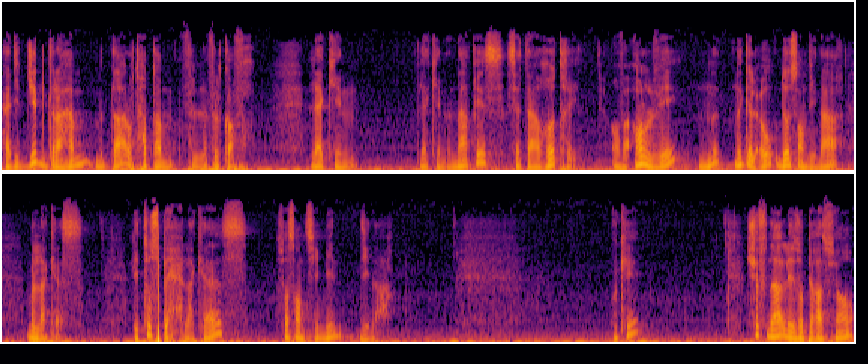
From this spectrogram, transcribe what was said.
هذه تجيب دراهم بالدار وتحطهم في, في الكوفر لكن لكن ناقص c'est un retrait on va enlever نقلعوا 200 دينار من لا كاس لتصبح لا كاس 66000 دينار اوكي شفنا لي زوبيراسيون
